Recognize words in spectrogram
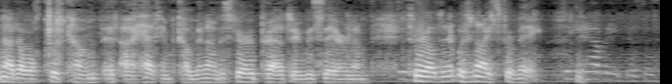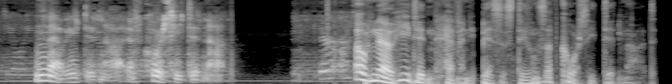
Not all could come, but I had him come, and I was very proud that he was there, and I'm thrilled, and it was nice for me. Did he have any business dealings? No, he did not. Of course, he did not. Oh, no, he didn't have any business dealings. Of course he did not.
